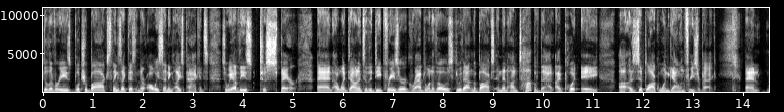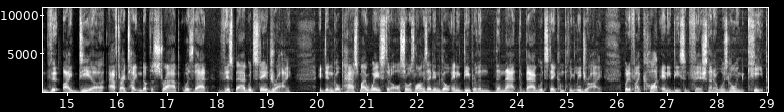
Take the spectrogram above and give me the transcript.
deliveries, butcher box, things like this, and they're always sending ice packets. So we have these to spare. And I went down into the deep freezer, grabbed one of those, threw that in the box, and then on top of that, I put a uh, a Ziploc one gallon freezer bag. And the idea after I tightened up the strap was that this bag would stay dry it didn't go past my waist at all, so as long as I didn't go any deeper than, than that, the bag would stay completely dry. But if I caught any decent fish that I was going to keep,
